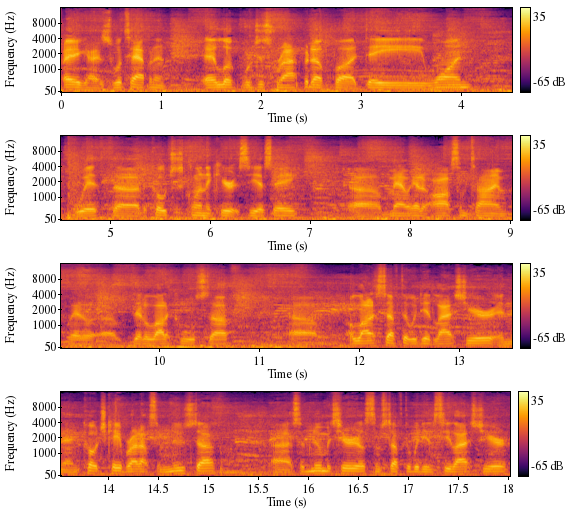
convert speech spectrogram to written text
Hey guys, what's happening? Hey, look, we're just wrapping up uh, day one with uh, the Coaches Clinic here at CSA. Uh, man, we had an awesome time. We had a, did a lot of cool stuff. Um, a lot of stuff that we did last year, and then Coach K brought out some new stuff, uh, some new materials, some stuff that we didn't see last year.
